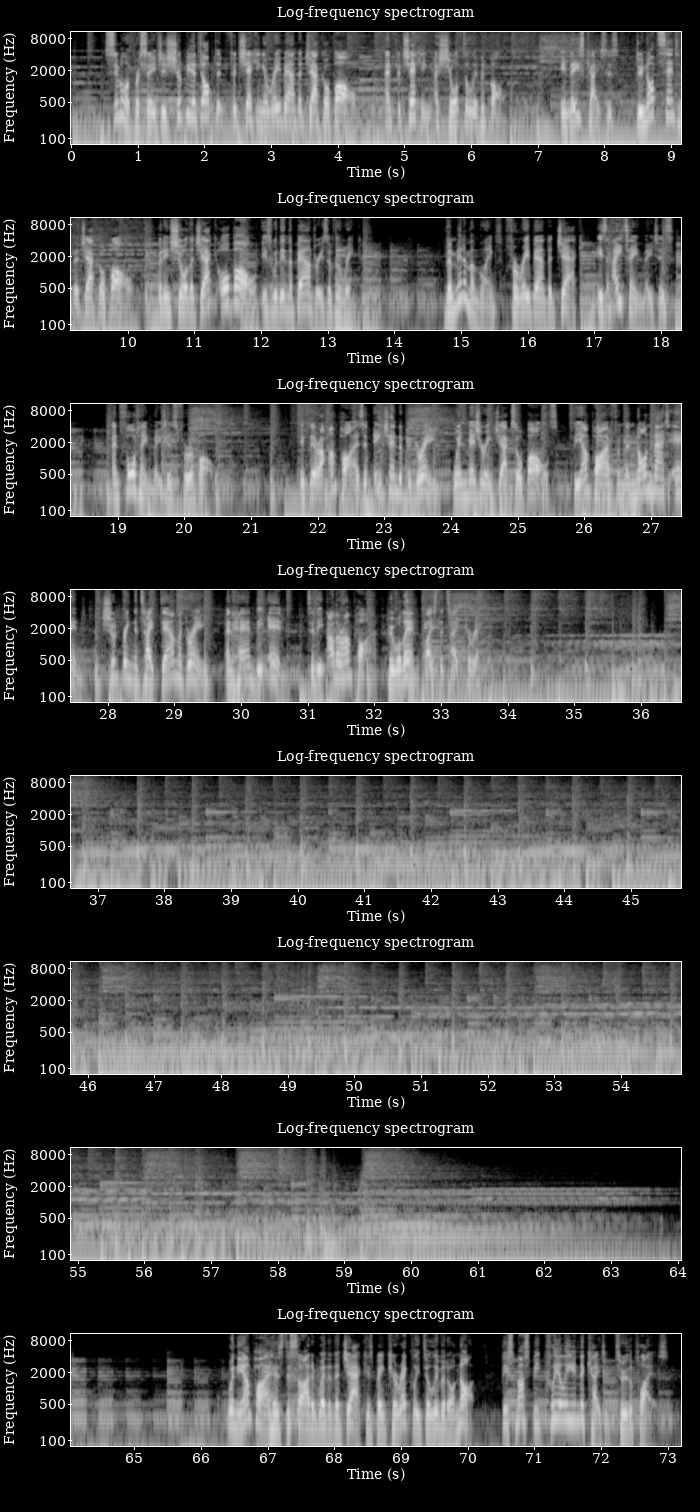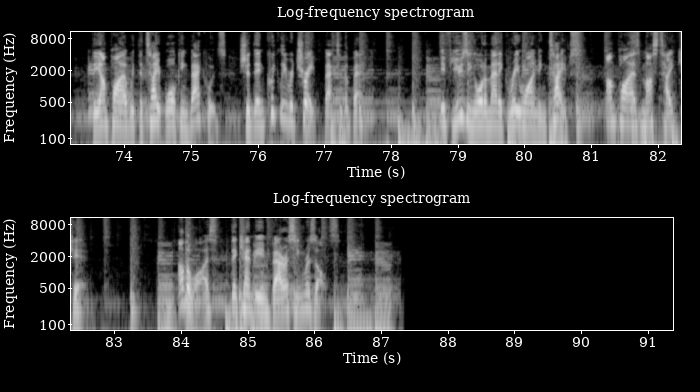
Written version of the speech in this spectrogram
Similar procedures should be adopted for checking a rebounder jack or bowl and for checking a short delivered bowl. In these cases, do not centre the jack or bowl, but ensure the jack or bowl is within the boundaries of the rink. The minimum length for rebounder jack is 18 metres and 14 metres for a bowl. If there are umpires at each end of the green when measuring jacks or bowls, the umpire from the non-mat end should bring the tape down the green and hand the end to the other umpire, who will then place the tape correctly. When the umpire has decided whether the jack has been correctly delivered or not, this must be clearly indicated to the players. The umpire with the tape walking backwards should then quickly retreat back to the bank. If using automatic rewinding tapes, umpires must take care. Otherwise, there can be embarrassing results.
